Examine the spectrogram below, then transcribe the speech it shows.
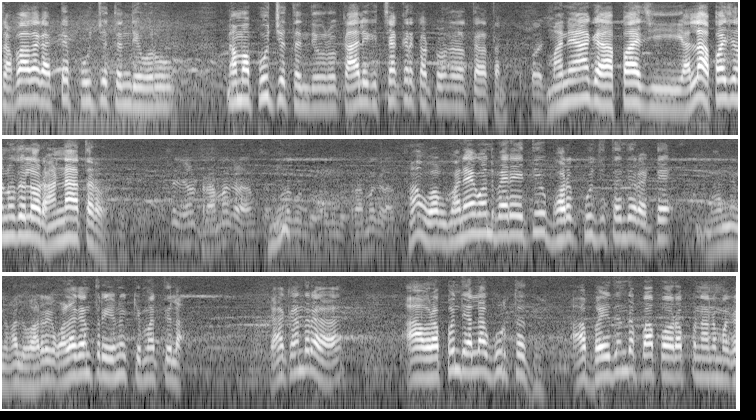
ಸಭಾದಾಗ ಅಟ್ಟೆ ಪೂಜೆ ತಂದಿವರು ನಮ್ಮ ಪೂಜೆ ತಂದಿವರು ಕಾಲಿಗೆ ಚಕ್ರ ಕಟ್ಟೋಣ ಅಂತ ಹೇಳ್ತಾನೆ. ಮನ್ಯಾಗ ಅಪ್ಪಾಜಿ ಎಲ್ಲ ಅಪ್ಪಾಜಿ ಅನ್ನೋದಿಲ್ಲ ಅವ್ರು ಅಣ್ಣ ಆತಾರ. ಹಾಂ ಮನ್ಯಾಗ ಒಂದು ಬೇರೆ ಐತಿ ಹೊರಗೆ ಪೂಜೆ ತಂದಿವ್ರು ಅಟ್ಟೆ. ನನ್ನ ಅಲ್ಲಿ ಹೊರಗೆ ಒಳಗಂತ್ರ ಏನೂ ಕಿಮ್ಮತ್ತಿಲ್ಲ. ಯಾಕಂದ್ರೆ ಅವ್ರ ಅಪ್ಪಂದು ಎಲ್ಲ ಗುರ್ತದೆ. ಆ ಭಯದಿಂದ ಪಾಪ ಅವರಪ್ಪ ನನ್ನ ಮಗ,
